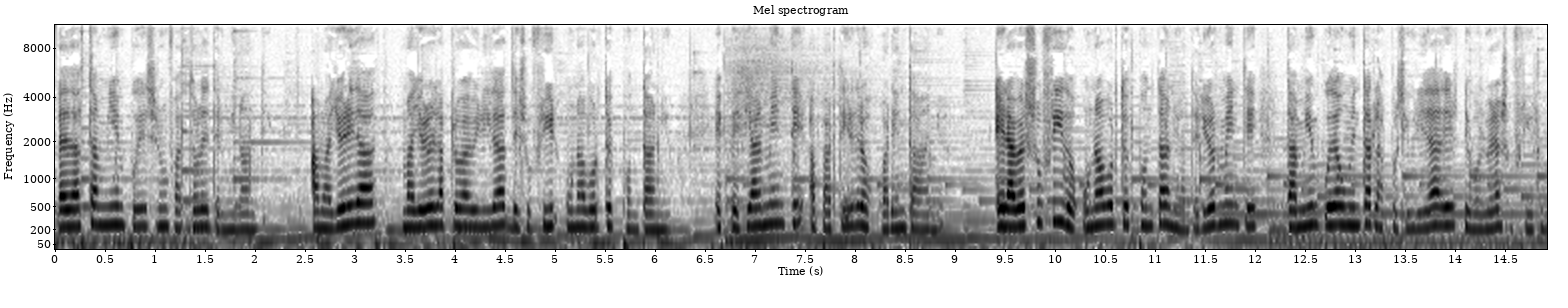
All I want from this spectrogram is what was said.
la edad también puede ser un factor determinante. A mayor edad, mayor es la probabilidad de sufrir un aborto espontáneo, especialmente a partir de los 40 años. El haber sufrido un aborto espontáneo anteriormente también puede aumentar las posibilidades de volver a sufrirlo.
